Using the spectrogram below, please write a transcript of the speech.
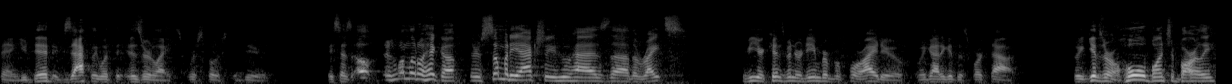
thing. You did exactly what the Israelites were supposed to do. He says, Oh, there's one little hiccup. There's somebody actually who has uh, the rights to be your kinsman redeemer before I do. We got to get this worked out. So he gives her a whole bunch of barley,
